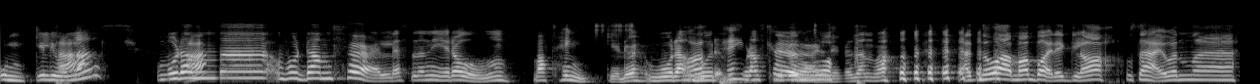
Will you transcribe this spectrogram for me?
onkel Jonas. Hvordan, uh, hvordan, føles den nye rollen? Hva tenker du? Hvordan, hvor, tenker hvordan føler du, du det nå? nå er man bare glad. Og så er jo en uh,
